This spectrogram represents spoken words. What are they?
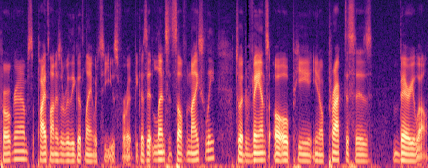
programs, Python is a really good language to use for it because it lends itself nicely to advanced OOP you know practices very well.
